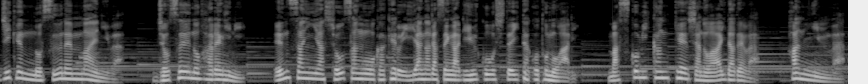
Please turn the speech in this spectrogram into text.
事件の数年前には女性の晴れ着に塩酸や硝酸をかける嫌がらせが流行していたこともありマスコミ関係者の間では犯人は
